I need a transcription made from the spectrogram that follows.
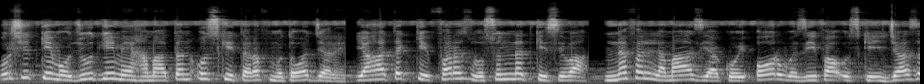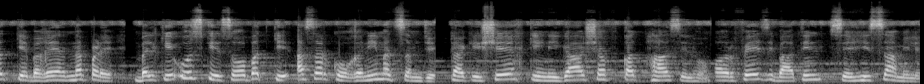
مرشد کی موجودگی میں ہماتن اس کی طرف متوجہ رہے۔ یہاں تک کہ فرض و سنت کے سوا نفل نماز یا کوئی اور وظیفہ اس کی اجازت کے بغیر نہ پڑے، بلکہ اس کی صحبت کے اثر کو غنیمت سمجھے۔ تاکہ شیخ کی نگاہ شفقت حاصل ہو اور فیض باطن سے حصہ ملے۔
